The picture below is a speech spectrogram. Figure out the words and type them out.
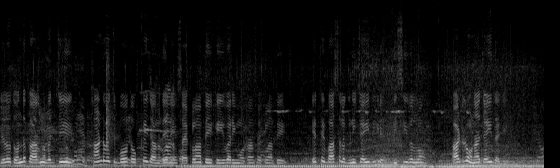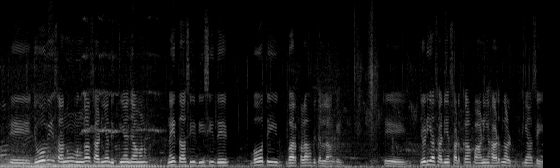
ਜਦੋਂ ਧੁੰਦ ਕਾਰਨ ਬੱਚੇ ਠੰਡ ਵਿੱਚ ਬਹੁਤ ਔਖੇ ਜਾਂਦੇ ਨੇ, ਸਾਈਕਲਾਂ ਤੇ, ਕਈ ਵਾਰੀ ਮੋਟਰਸਾਈਕਲਾਂ ਤੇ। ਇੱਥੇ ਬੱਸ ਲੱਗਣੀ ਚਾਹੀਦੀ ਹੈ ਡੀਸੀ ਵੱਲੋਂ ਆਰਡਰ ਹੋਣਾ ਚਾਹੀਦਾ ਜੀ। ਤੇ ਜੋ ਵੀ ਸਾਨੂੰ ਮੰਗਾਂ ਸਾਡੀਆਂ ਦਿੱਤੀਆਂ ਜਾਵਣ, ਨਹੀਂ ਤਾਂ ਅਸੀਂ ਡੀਸੀ ਦੇ ਬਹੁਤ ਹੀ ਬਰਖਲਾਫ ਚੱਲਾਂਗੇ। ਤੇ ਜਿਹੜੀਆਂ ਸਾਡੀਆਂ ਸੜਕਾਂ ਪਾਣੀ ਹੜ੍ਹ ਨਾਲ ਟੁੱਟੀਆਂ ਸੀ,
